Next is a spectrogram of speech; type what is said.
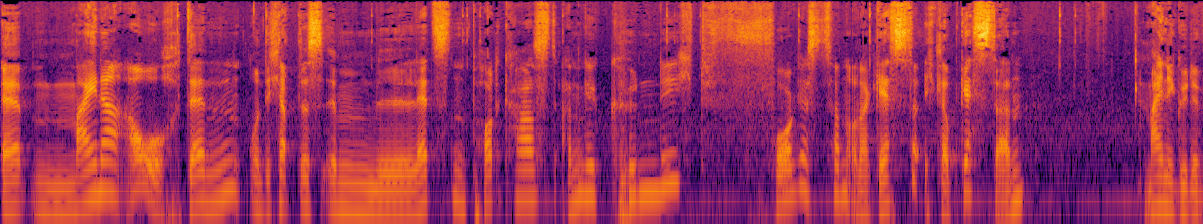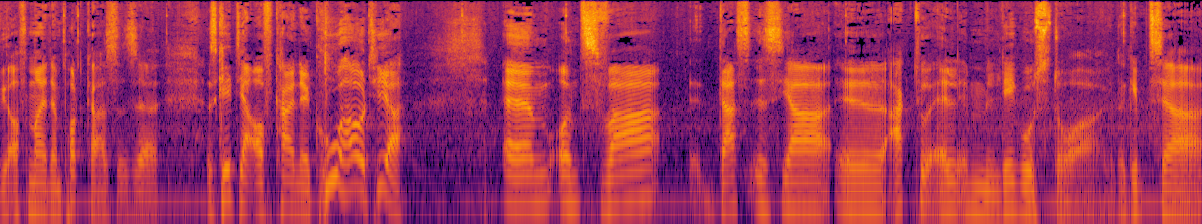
Äh, meiner auch, denn, und ich habe das im letzten Podcast angekündigt, vorgestern oder gestern, ich glaube gestern. Meine Güte, wie oft meint ein Podcast? Ist ja, es geht ja auf keine Kuhhaut hier. Ähm, und zwar, das ist ja äh, aktuell im Lego Store. Da gibt's ja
